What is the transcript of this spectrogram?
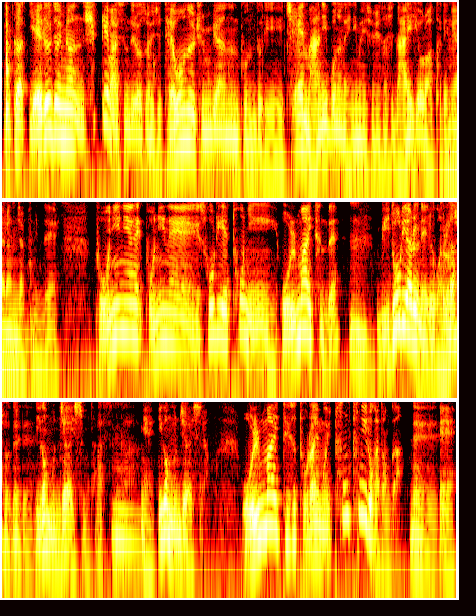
그러니까 예를 들면 쉽게 말씀드려서 이제 대원을 준비하는 분들이 제일 많이 보는 애니메이션이 사실 나의 히어로 아카데미아라는 음. 작품인데 본인의 본인의 소리의 톤이 올마이트인데 음, 미도리아를 내려고 한다. 그렇죠, 네, 네, 이건 문제가 있습니다. 맞습니다. 음. 예, 이건 문제가 있어요. 올마이트에서 도라에몽이 퉁퉁이로 가던가. 네, 예,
